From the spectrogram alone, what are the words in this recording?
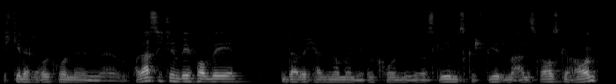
Ich gehe nach der Rückrunde, in, äh, verlasse ich den BVB. Und dadurch haben die nochmal die Rückrunde ihres Lebens gespielt und alles rausgehauen.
